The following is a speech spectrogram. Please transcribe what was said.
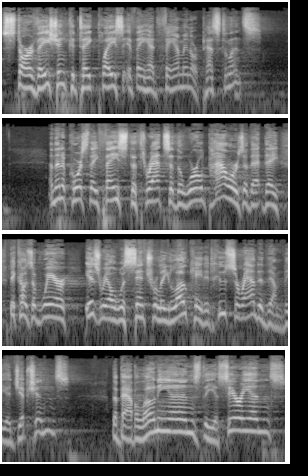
starvation could take place if they had famine or pestilence. And then, of course, they faced the threats of the world powers of that day because of where Israel was centrally located. Who surrounded them? The Egyptians, the Babylonians, the Assyrians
